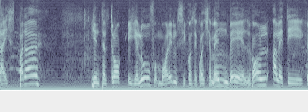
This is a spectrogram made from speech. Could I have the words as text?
la dispara i entre el troc i l'UF veurem si conseqüenciament ve el gol atlètic.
